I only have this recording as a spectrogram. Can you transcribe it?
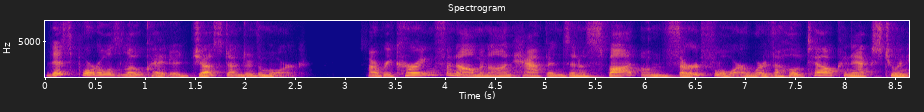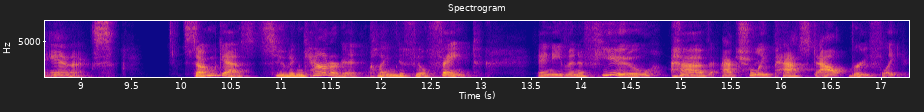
This portal is located just under the morgue. A recurring phenomenon happens in a spot on the third floor where the hotel connects to an annex. Some guests who've encountered it claim to feel faint, and even a few have actually passed out briefly.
